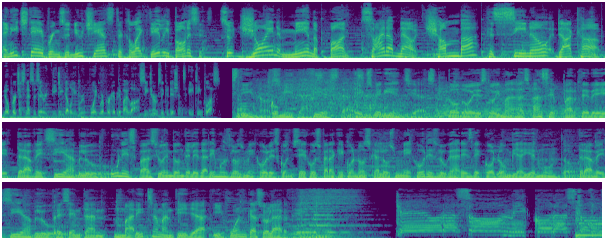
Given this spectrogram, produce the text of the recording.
and each day brings a new chance to collect daily bonuses. So join me in the fun. Sign up now at ChumbaCasino.com. No purchase necessary. BGW. Void were prohibited by law. See terms and conditions. 18 plus. Destinos, comida, fiestas, experiencias. Todo esto y más hace parte de Travesía Blue, un espacio en donde le daremos los mejores consejos para que conozca los mejores lugares de Colombia y el mundo. Travesía Blue. Presentan Maritza Mantilla y Juan Casolarte. Corazón?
